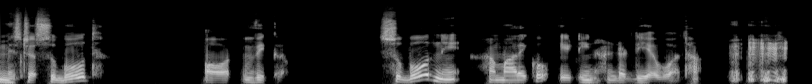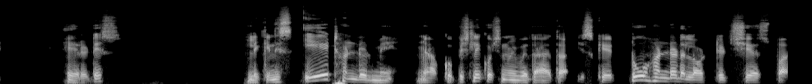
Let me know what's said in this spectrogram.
मिस्टर सुबोध और विक्रम। सुबोध ने हमारे को 1800 दिया हुआ था। हेयर इट इज़ लेकिन इस 800 में मैं आपको पिछले क्वेश्चन में बताया था, इसके 200 अलॉटेड शेयर्स पर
